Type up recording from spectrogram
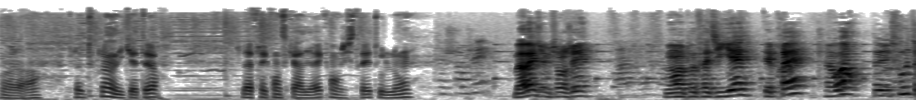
Voilà, plein, tout plein d'indicateurs. La fréquence cardiaque enregistrée tout le long. Bah ouais, je vais me changer. Bon, un peu fatigué. T'es prêt? À voir T'as du foot?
